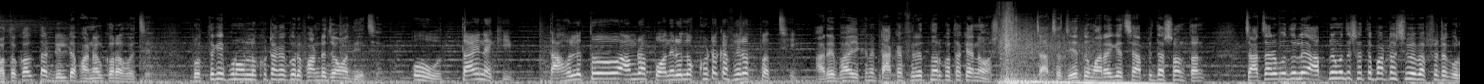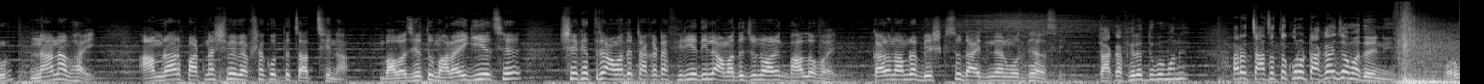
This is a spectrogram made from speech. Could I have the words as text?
গতকাল তার ডিলটা ফাইনাল করা হয়েছে। প্রত্যেকেই পনেরো লক্ষ টাকা করে ফান্ডে জমা দিয়েছে। ও তাই নাকি? তাহলে তো আমরা পনেরো লক্ষ টাকা ফেরত পাচ্ছি। আরে ভাই এখানে টাকা ফেরত নেওয়ার কথা কেন আসছে চাচা যেহেতু মারা গেছে আপনি তার সন্তান। চাচার বদলে আপনি আমাদের সাথে পার্টনারশিপে ব্যবসাটা করুন। না না ভাই আমরা আর পার্টনারশিপে ব্যবসা করতে চাচ্ছি না। বাবা যেহেতু মারাই গিয়েছে সেক্ষেত্রে আমাদের টাকাটা ফিরিয়ে দিলে আমাদের জন্য অনেক ভালো হয়। কারণ আমরা বেশ কিছু দায় দিনের মধ্যে আছি। টাকা ফেরত দেবো মানে? আরে চাচা তো কোনো টাকাই জমা দেয়নি। বরং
